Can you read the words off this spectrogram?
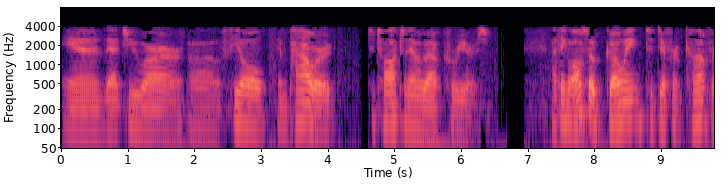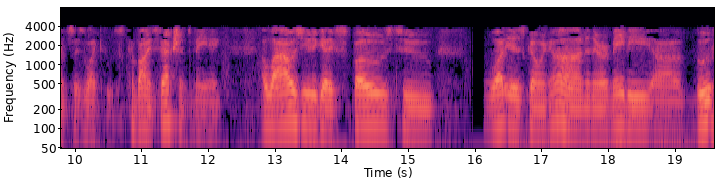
and that you are uh, feel empowered to talk to them about careers. I think also going to different conferences like combined sections meeting allows you to get exposed to what is going on, and there may be uh, booths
